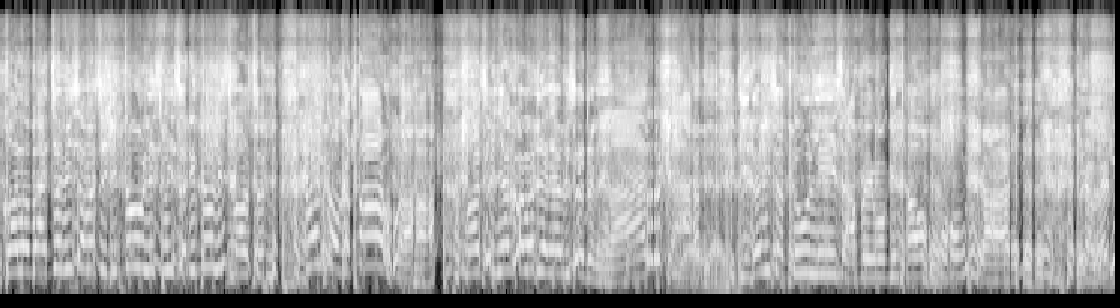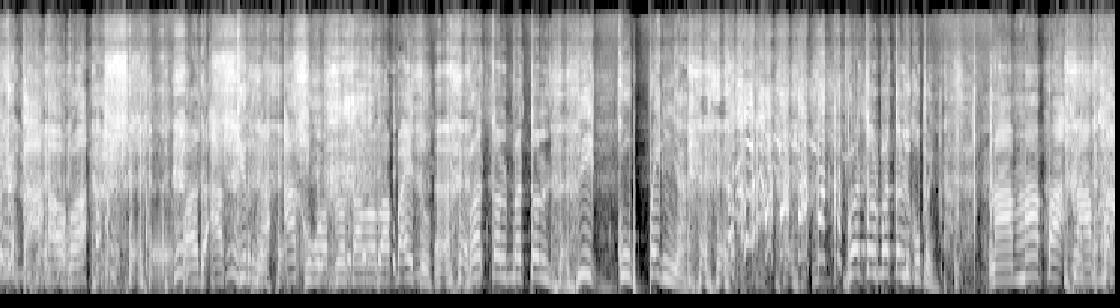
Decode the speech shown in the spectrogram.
Kalau baca bisa masih ditulis, bisa ditulis maksudnya. Kalian kok ketawa? Maksudnya kalau dia nggak bisa dengar kan, kita bisa tulis apa yang mau kita omongkan. Kalian ketawa. pada akhirnya aku ngobrol sama bapak itu betul-betul di kupingnya betul-betul di kuping nama pak nama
